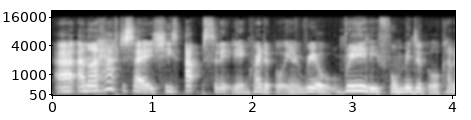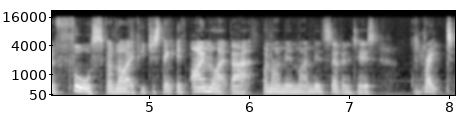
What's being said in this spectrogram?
Uh, and I have to say, she's absolutely incredible. You know, real, really formidable kind of force for life. You just think if I'm like that when I'm in my mid 70s, great.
